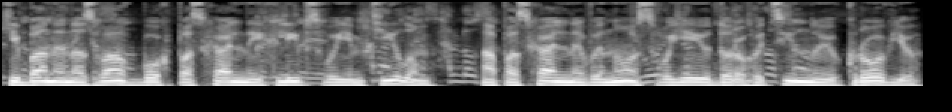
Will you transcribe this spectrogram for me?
Хіба не назвав Бог пасхальний хліб своїм тілом, а пасхальне вино своєю дорогоцінною кров'ю?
